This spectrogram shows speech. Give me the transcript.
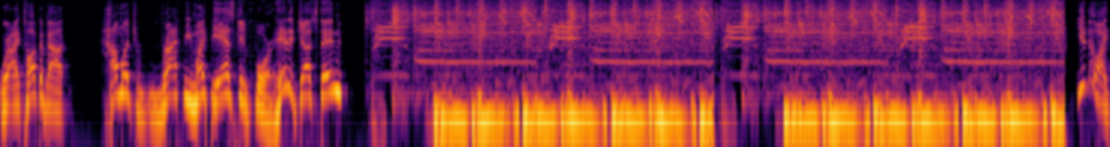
where I talk about how much Rafi might be asking for. Hit it, Justin. Know, I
